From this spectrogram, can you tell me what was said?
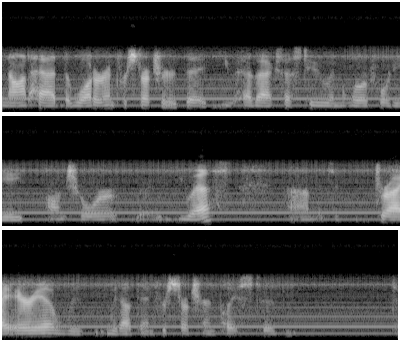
not had the water infrastructure that you have access to in the lower 48 onshore U.S. Uh, um, it's a dry area with without the infrastructure in place to to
